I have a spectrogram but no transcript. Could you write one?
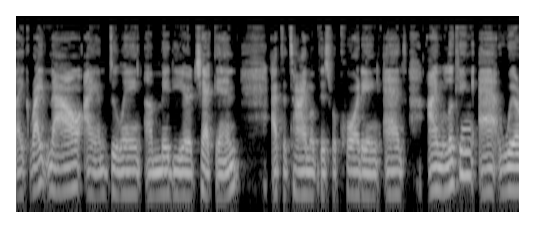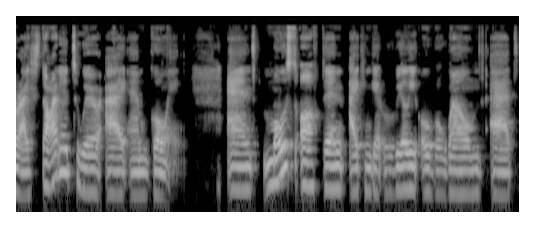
Like right now, I am doing a mid-year check-in at the time of this recording and I'm looking at where I started to where I am going. And most often I can get really overwhelmed at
